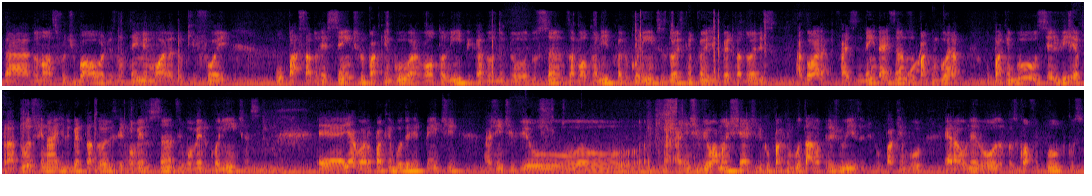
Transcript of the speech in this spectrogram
da, do nosso futebol, eles não têm memória do que foi o passado recente do Pacaembu, a volta olímpica do, do, do, Santos, a volta olímpica do Corinthians, dois campeões de Libertadores. Agora, faz nem 10 anos, o Pacaembu, era, o Pacaembu servia para duas finais de Libertadores, envolvendo Santos, envolvendo Corinthians. É, e agora o Pacaembu, de repente, a gente viu a gente viu a manchete de que o Pacaembu dava prejuízo, de que o Pacaembu era oneroso para os cofres públicos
